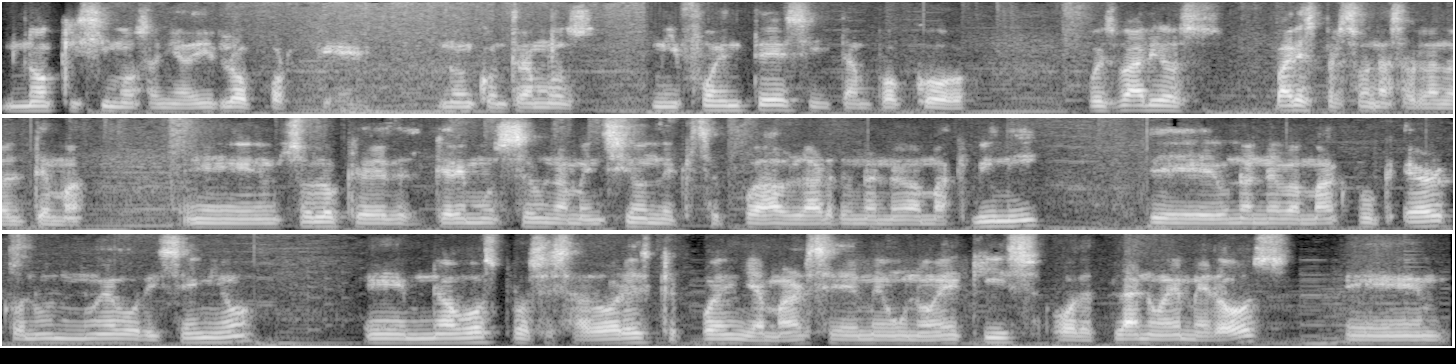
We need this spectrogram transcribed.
no quisimos añadirlo porque no encontramos ni fuentes y tampoco pues varios varias personas hablando del tema. Eh, solo que queremos hacer una mención de que se pueda hablar de una nueva Mac Mini, de una nueva MacBook Air con un nuevo diseño, eh, nuevos procesadores que pueden llamarse M1X o de plano M2. Eh,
